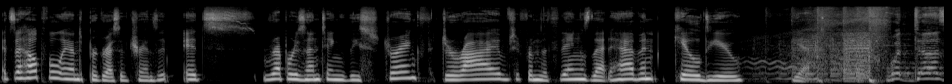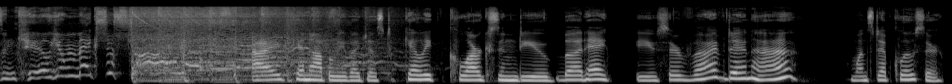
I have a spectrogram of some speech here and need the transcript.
It's a helpful and progressive transit. It's representing the strength derived from the things that haven't killed you yet. What doesn't kill you makes you stronger. I cannot believe I just Kelly Clarkson you, but hey, you survived it, huh? one step closer.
